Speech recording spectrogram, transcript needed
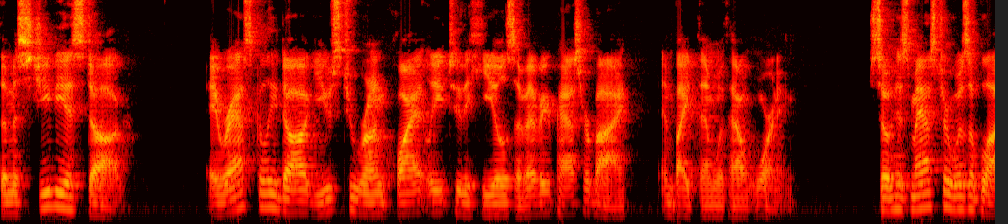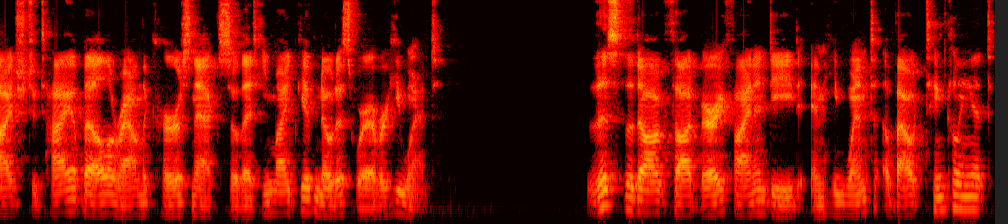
The Mischievous Dog A rascally dog used to run quietly to the heels of every passer-by and bite them without warning. So his master was obliged to tie a bell around the cur's neck so that he might give notice wherever he went. This the dog thought very fine indeed, and he went about tinkling it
